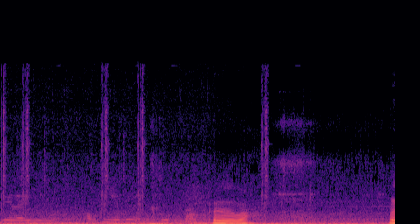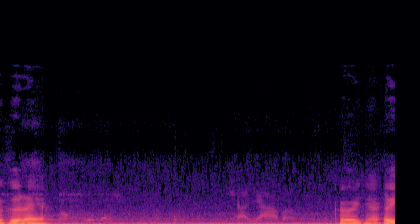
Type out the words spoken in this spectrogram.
มีอะไรอยู่ของพี่ไม่เห็นขึ้นเลยเออวะมันคืออะไรอะน็อกรูปอะไรฉายาป่ะเออใช่เอ้ย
